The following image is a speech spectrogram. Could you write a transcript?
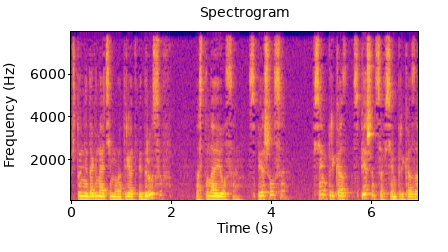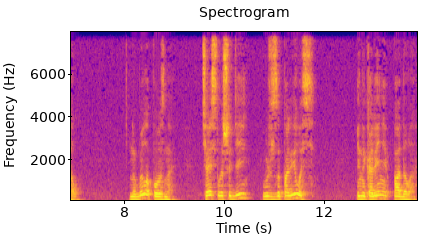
что не догнать ему отряд ведрусов, Остановился, спешился, всем приказ... спешиться всем приказал. Но было поздно. Часть лошадей уж запалилась и на колени падала.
